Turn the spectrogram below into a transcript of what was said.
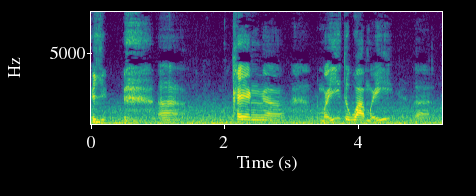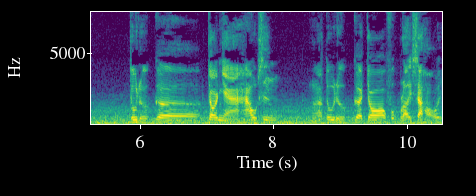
À, khen ờ, Mỹ tôi qua Mỹ ờ, tôi được ờ, cho nhà housing à, tôi được cho phúc lợi xã hội.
